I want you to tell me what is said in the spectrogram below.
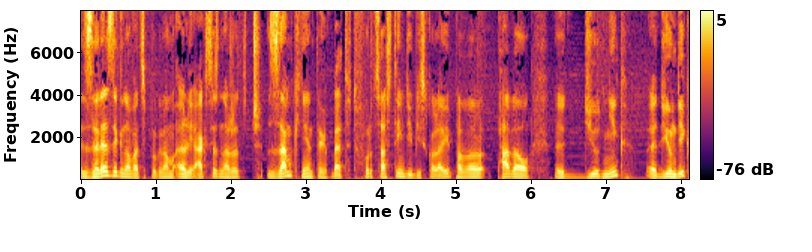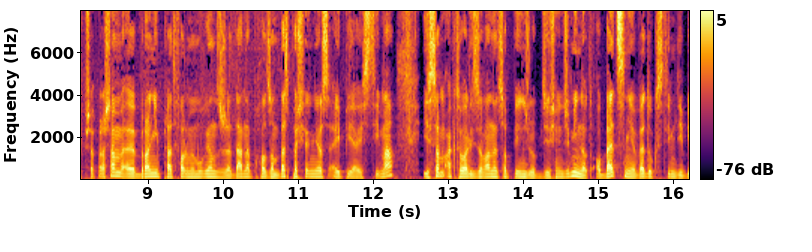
zrezygnować z programu Early Access na rzecz zamkniętych bet twórca SteamDB z kolei, Paweł, Paweł y, Dundik, przepraszam, y, broni platformy mówiąc, że dane pochodzą bezpośrednio z API Steama i są aktualizowane co 5 lub 10 minut. Obecnie według SteamDB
